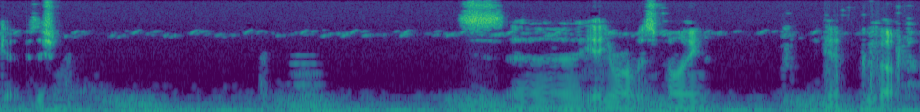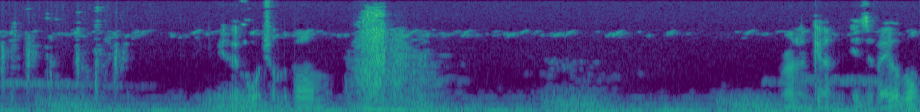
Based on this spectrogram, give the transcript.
Get a position. Uh, yeah, your arm is fine. Move up. Give me an overwatch on the bomb. Run and gun is available,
